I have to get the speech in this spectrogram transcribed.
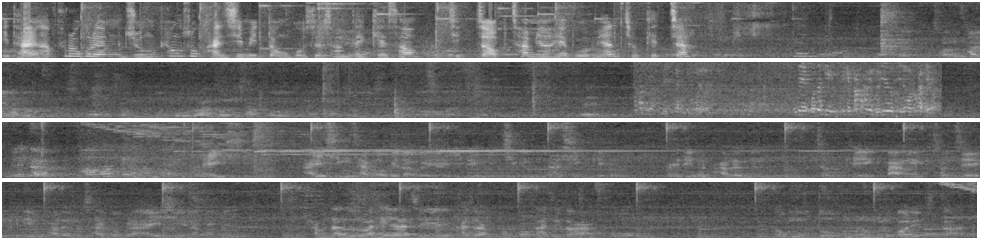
이 다양한 프로그램 중 평소 관심 있던 곳을 선택해서 직접 참여해보면 좋겠죠? 일단 아이싱, 아이싱 작업이라고 해요. 이름이 지금 하실 게 크림을 바르는 저 케이크 빵에 전체에 크림 바르는 작업을 아이싱이라고 하면 3단으로 해야지 가장 퍽퍽하지도 않고 너무 또 흐물흐물거리지도 않고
